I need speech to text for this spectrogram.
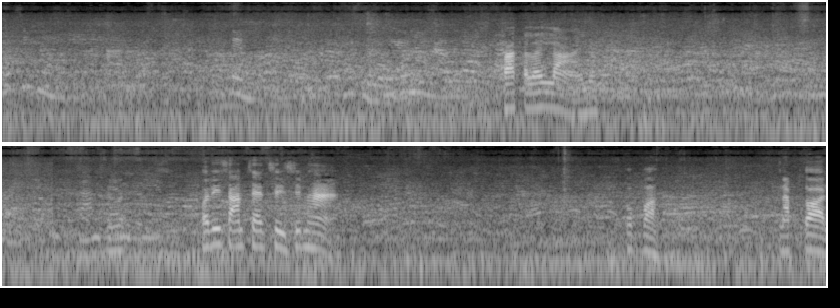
หกสิบหนึ่งเต็มๆพักกันหลายๆเนาะสามแสนสี่พอดีสามแสนสี่สิบห้า ครบป่ะนับก่อน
